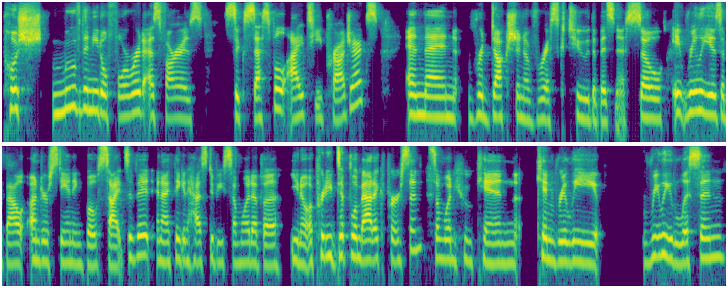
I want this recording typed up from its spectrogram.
push, move the needle forward as far as successful IT projects and then reduction of risk to the business. So it really is about understanding both sides of it and I think it has to be somewhat of a, you know, a pretty diplomatic person, someone who can can really really listen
